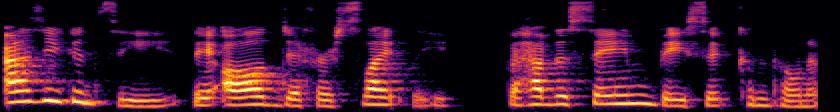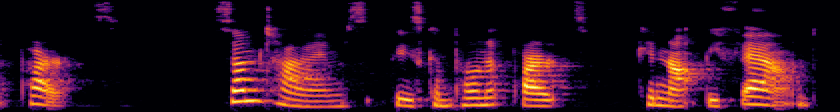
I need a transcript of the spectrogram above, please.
As you can see, they all differ slightly, but have the same basic component parts. Sometimes these component parts cannot be found,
